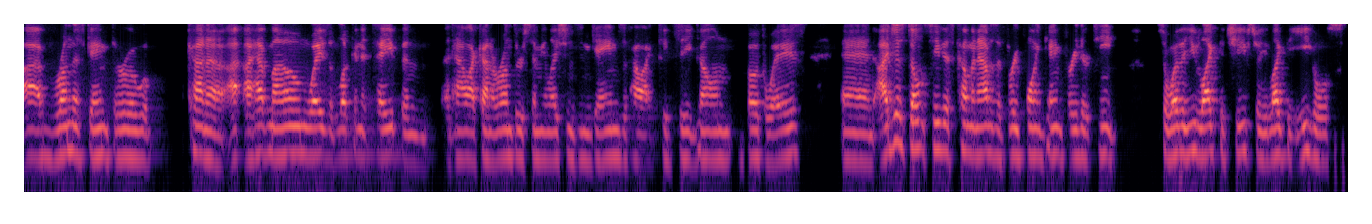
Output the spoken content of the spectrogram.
I've run this game through kind of. I, I have my own ways of looking at tape and and how I kind of run through simulations and games of how I could see it going both ways. And I just don't see this coming out as a three point game for either team. So whether you like the Chiefs or you like the Eagles,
